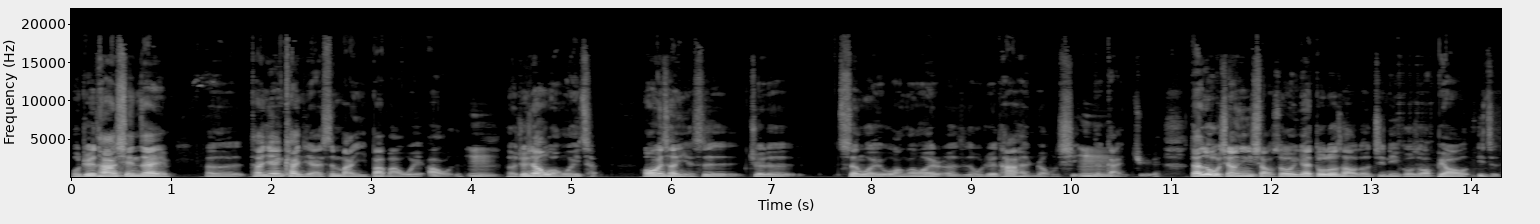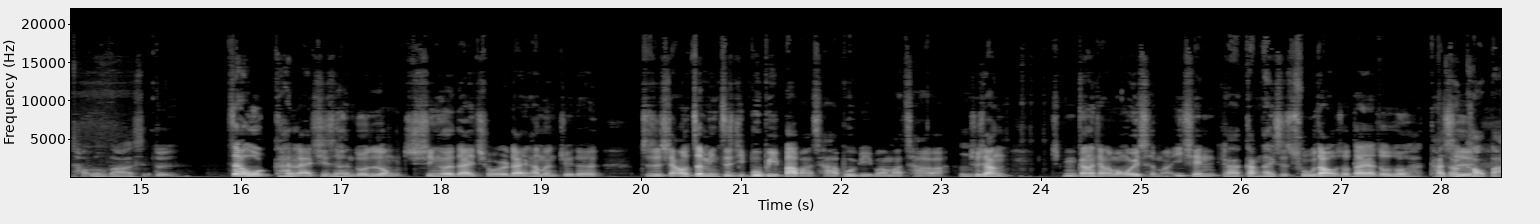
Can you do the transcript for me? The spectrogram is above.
我觉得他现在呃，他现在看起来是蛮以爸爸为傲的。嗯呃，就像王威成，王威成也是觉得身为王光辉的儿子，我觉得他很荣幸的嗯感觉。但是我相信小时候应该多多少少都经历过说，哦不要一直讨论我爸爸是谁。对，在我看来，其实很多这种星二代、球二代，他们觉得就是想要证明自己不比爸爸差，不比妈妈差啦。嗯就像你刚刚讲的王威成嘛，以前他刚开始出道的时候，大家都说他是靠爸，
